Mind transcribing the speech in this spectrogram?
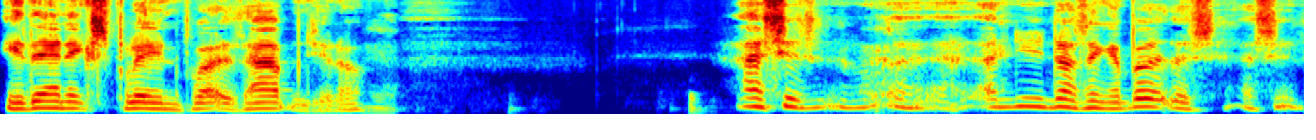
He then explained what had happened, you know. I said, "Uh, I knew nothing about this. I said,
